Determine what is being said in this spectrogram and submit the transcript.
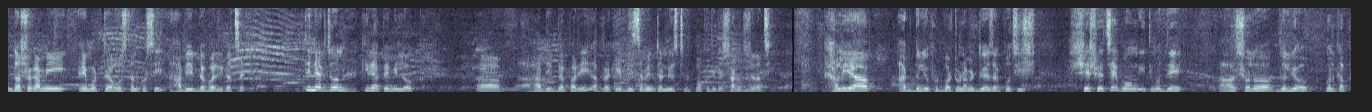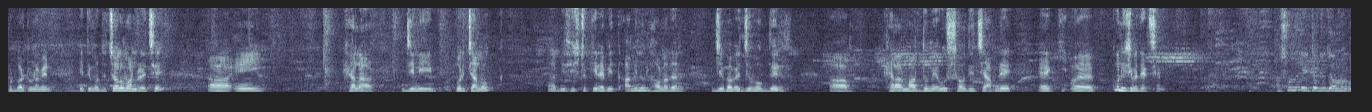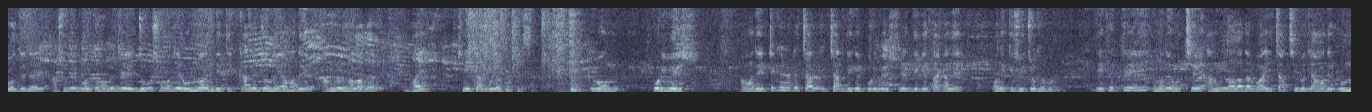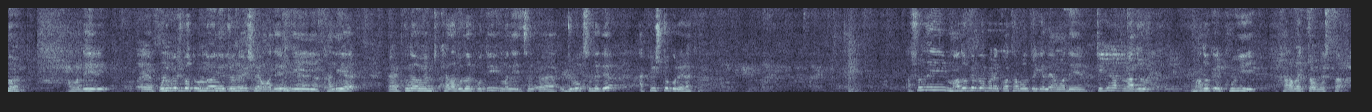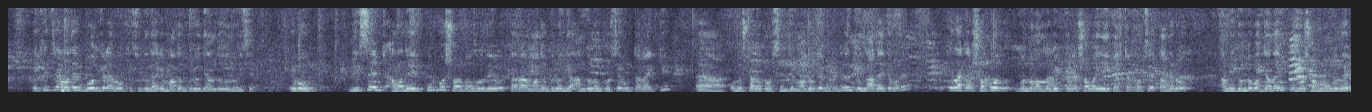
দর্শক, আমি এই মুহূর্তে অবস্থান করছি হাবিব ব্যাপারীর কাছে। তিনি একজন ক্রীড়াপ্রেমী লোক। হাবিব ব্যাপারী, আপনাকে বি সেভেন্টন নিউজ টিভির পক্ষ থেকে স্বাগত জানাচ্ছি। খালিয়া আট দলীয় ফুটবল টুর্নামেন্ট দুই হাজার পঁচিশ শেষ হয়েছে এবং ইতিমধ্যে ষোলো দলীয় গোল্ড কাপ ফুটবল টুর্নামেন্ট ইতিমধ্যে চলমান রয়েছে। এই খেলার যিনি পরিচালক বিশিষ্ট ক্রীড়াবিদ আমিনুল হাওলাদার যেভাবে যুবকদের খেলার মাধ্যমে উৎসাহ দিচ্ছে, আপনি কোন হিসেবে দেখছেন? আসলে এটা যদি আমরা বলতে যাই, আসলে বলতে হবে যে যুব সমাজের উন্নয়ন ভিত্তিক কাজের জন্যই আমাদের আমিনুল হাওলাদার ভাই সেই কাজগুলো করতেছে। এবং পরিবেশ, আমাদের টেকেরহাটের চার, চারদিকের পরিবেশের দিকে তাকালে অনেক কিছুই চোখে পড়ে। এক্ষেত্রেই মনে হচ্ছে আমিনুল হাওলাদার ভাই চাচ্ছিল যে আমাদের উন্নয়ন, আমাদের পরিবেশগত উন্নয়নের জন্যই সে আমাদের এই খালিয়ার টুর্নামেন্ট খেলাধুলার প্রতি মানে যুবক ছেলেদের আকৃষ্ট করে রাখেন আসলে মাদকের ব্যাপারে কথা বলতে গেলে আমাদের টেকেরহাট রাজুর মাদকের খুবই খারাপ একটা অবস্থা। এক্ষেত্রে আমাদের বোলগ্রামেও কিছুদিন আগে মাদক বিরোধী আন্দোলন হয়েছে এবং রিসেন্ট আমাদের পূর্ব সর্বমঙ্গলেও তারা মাদক বিরোধী আন্দোলন করছে এবং তারা একটি অনুষ্ঠানও করছেন যে মাদকের বিরুদ্ধে কেউ না যাইতে পারে। এলাকার সকল গণ্যমান্য ব্যক্তিরা সবাই এই কাজটা করছে। তাদেরও আমি ধন্যবাদ জানাই পূর্ব সর্বমঙ্গলের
